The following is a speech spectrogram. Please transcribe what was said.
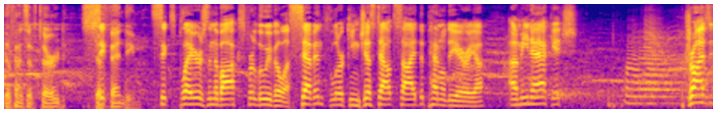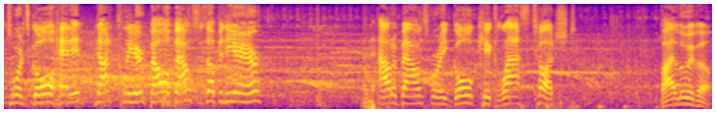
defensive third Six, defending. Six players in the box for Louisville. A seventh lurking just outside the penalty area. Amina Ekic drives it towards goal, headed, not cleared. Ball bounces up in the air. And out of bounds for a goal kick last touched by Louisville.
